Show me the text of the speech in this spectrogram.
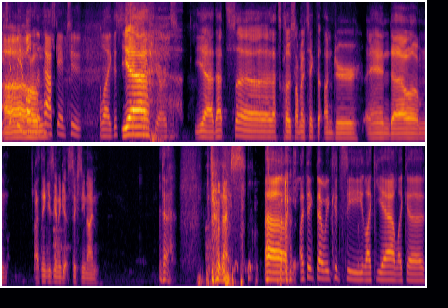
He's going to be involved in the pass game too. Like this is yeah. yards. Yeah, that's uh that's close. I'm gonna take the under and um I think he's gonna get 69. nice. um, I think that we could see like yeah, like a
